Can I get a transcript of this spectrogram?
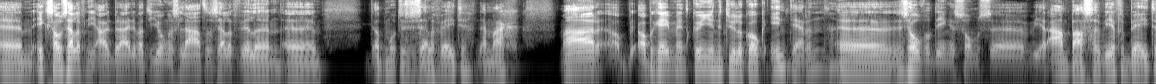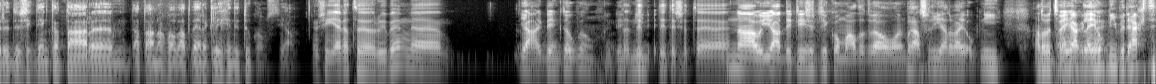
Um, ik zou zelf niet uitbreiden wat de jongens later zelf willen. Uh, dat moeten ze zelf weten, dat mag. Maar op, op een gegeven moment kun je natuurlijk ook intern uh, zoveel dingen soms weer aanpassen, weer verbeteren. Dus ik denk dat daar, ehm, dat daar nog wel wat werk ligt in de toekomst. Ja. Hoe zie jij dat, Ruben? Ja, ik denk het ook wel. Ik denk dit, niet... dit is het. Uh... Nou ja, dit is het. Je komt altijd wel. Een brasserie hadden wij ook niet. Hadden we twee jaar geleden ook niet bedacht.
